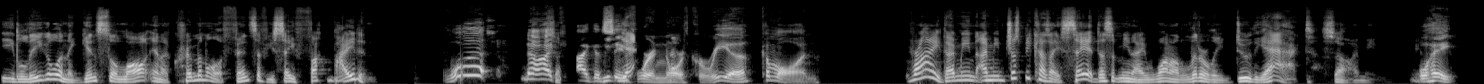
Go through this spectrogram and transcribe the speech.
illegal and against the law and a criminal offense if you say "fuck Biden." What? No, I, So- I could see Yeah. if we're in North Korea. Come on. Right. I mean, I mean, just because I say it doesn't mean I want to literally do the act. So, I mean, Well, hey,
